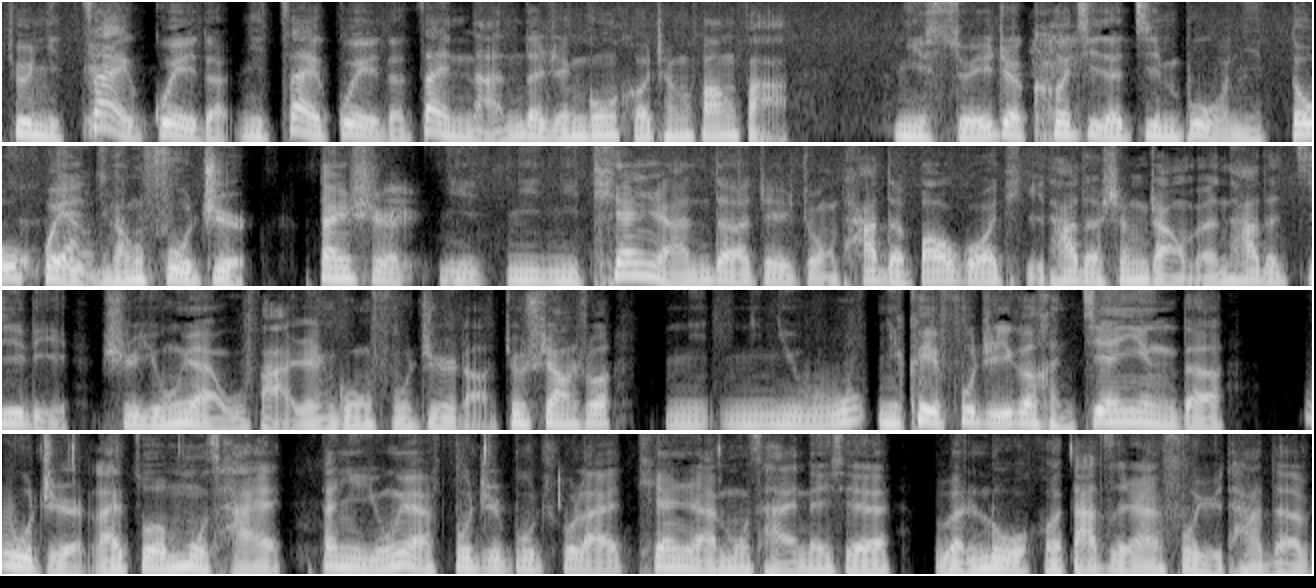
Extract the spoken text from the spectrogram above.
就是你再贵的、你再贵的、再难的人工合成方法，你随着科技的进步，你都会能复制。但是你你你天然的这种它的包裹体、它的生长纹、它的肌理是永远无法人工复制的。就像说，你你你无你可以复制一个很坚硬的物质来做木材，但你永远复制不出来天然木材那些纹路和大自然赋予它的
